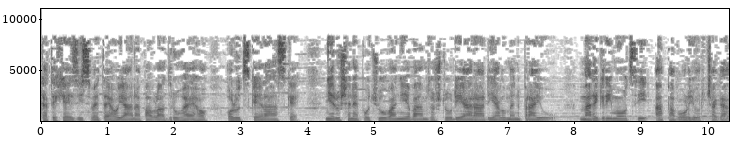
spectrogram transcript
katechézy svätého Jána Pavla II. o ľudskej láske. Nerušené počúvanie vám zo štúdia Rádia Lumen prajú Marek Rimóci a Pavol Jurčaga.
